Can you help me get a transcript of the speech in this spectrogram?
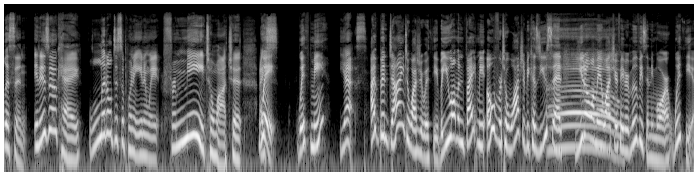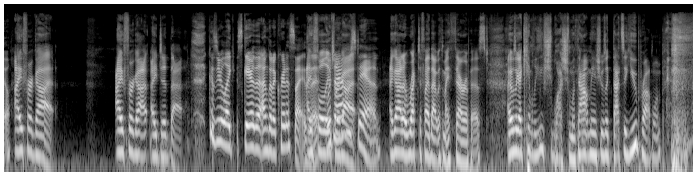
Listen, it is okay. Little disappointing you didn't wait for me to watch it. Wait, with me? Yes. I've been dying to watch it with you, but you won't invite me over to watch it because you said you don't want me to watch your Oh. favorite movies anymore with you. I forgot. I forgot I did that. Because you're like scared that I'm going to criticize I it, fully which I forgot. understand. I gotta rectify that with my therapist. I was like, I can't believe she watched them without me, and she was like, "That's a you problem."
